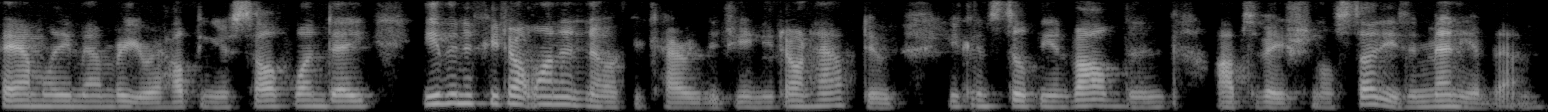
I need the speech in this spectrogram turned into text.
family member, you're helping yourself one day, even if you don't want to know if you carry the gene, you don't have to. You can still be involved in observational studies in many of them.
